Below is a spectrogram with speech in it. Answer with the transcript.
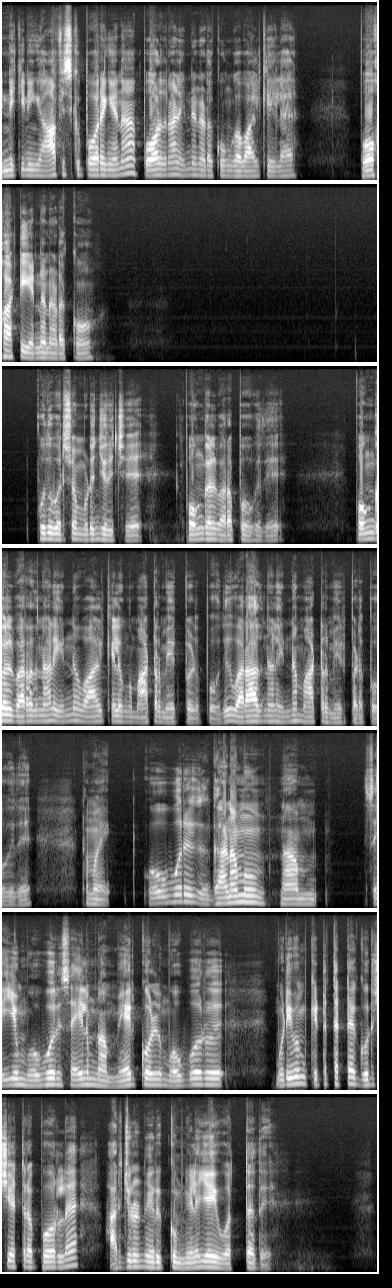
இன்றைக்கி நீங்கள் ஆஃபீஸ்க்கு போகிறீங்கன்னா போகிறதுனால என்ன நடக்கும் உங்கள் வாழ்க்கையில்? போகாட்டி என்ன நடக்கும்? புது வருஷம் முடிஞ்சிருச்சு பொங்கல் வரப்போகுது. பொங்கல் வர்றதுனால என்ன வாழ்க்கையில் உங்கள் மாற்றம் ஏற்பட போகுது? வராதனால என்ன மாற்றம் ஏற்பட போகுது? நம்ம ஒவ்வொரு கணமும் நாம் செய்யும் ஒவ்வொரு செயலும் நாம் மேற்கொள்ளும் ஒவ்வொரு முடிவும் கிட்டத்தட்ட குருஷேத்திர போரில் அர்ஜுனன் இருக்கும் நிலையை ஒத்தது.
